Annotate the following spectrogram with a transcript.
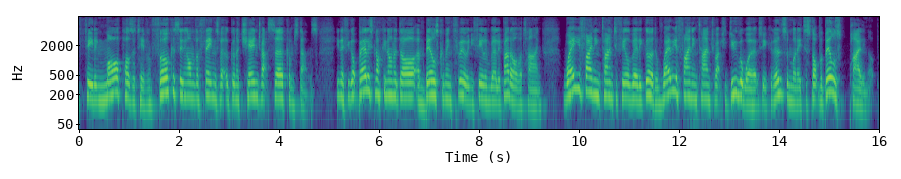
feeling more positive and focusing on the things that are going to change that circumstance. You know, if you've got bailiffs knocking on a door and bills coming through and you're feeling really bad all the time, where are you finding time to feel really good and where are you finding time to actually do the work so you can earn some money to stop the bills piling up?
